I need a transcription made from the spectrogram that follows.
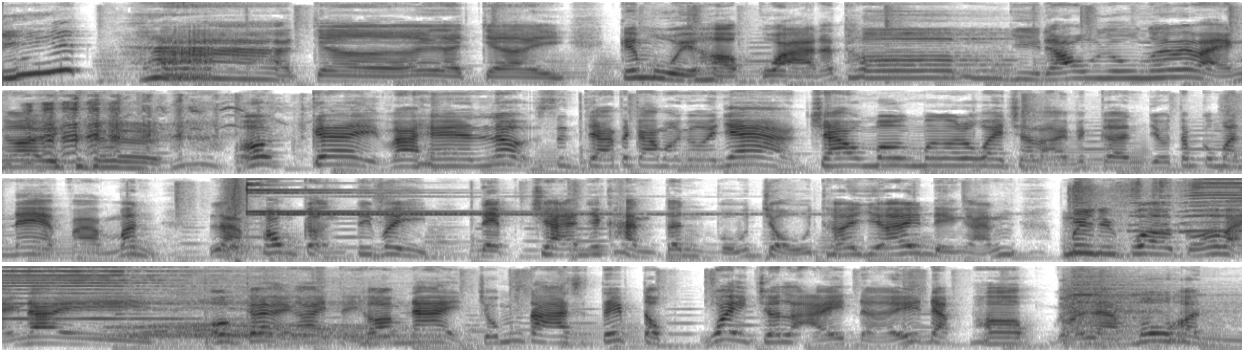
hít ha, trời ơi là trời. Cái mùi hộp quà đã thơm gì đâu luôn ấy mấy bạn ơi. Ok, và hello, xin chào tất cả mọi người nha. Chào mừng mọi người đã quay trở lại với kênh youtube của mình nè. Và mình là phong cận tv đẹp trai nhất hành tinh vũ trụ thế giới điện ảnh mini world của các bạn đây. Ok bạn ơi, thì hôm nay chúng ta sẽ tiếp tục quay trở lại để đập hộp, gọi là mô hình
